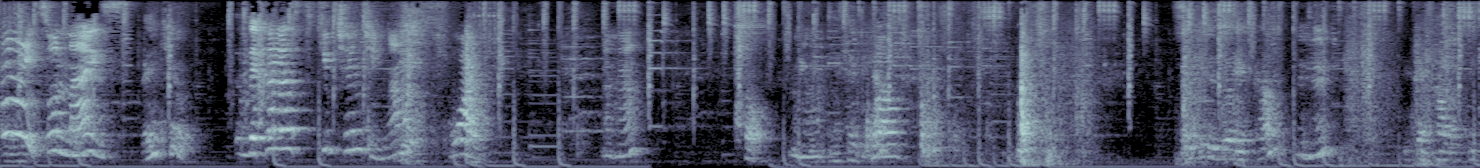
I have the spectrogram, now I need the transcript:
Hey, it's so nice. Thank you. The colors keep changing. Huh? Yes. Wow. Uh-huh. So Mm-hmm. inside here. Wow. So this is where you come. Mm-hmm. You can have a seat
